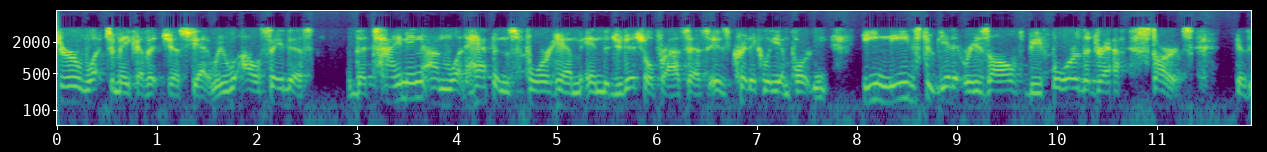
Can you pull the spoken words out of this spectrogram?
sure what to make of it just yet. We, I'll say this the timing on what happens for him in the judicial process is critically important. He needs to get it resolved before the draft starts. Because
